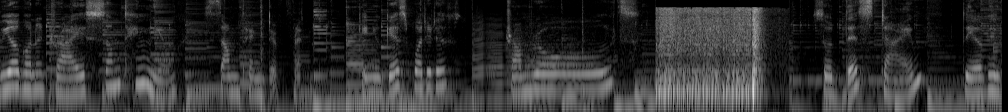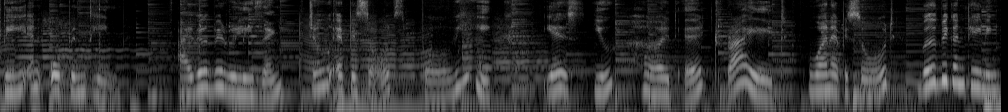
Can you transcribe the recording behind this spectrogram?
we are gonna try something new, something different. Can you guess what it is? Drum rolls. So, this time, there will be an open theme. I will be releasing two episodes per week. Yes, you heard it right. One episode will be containing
